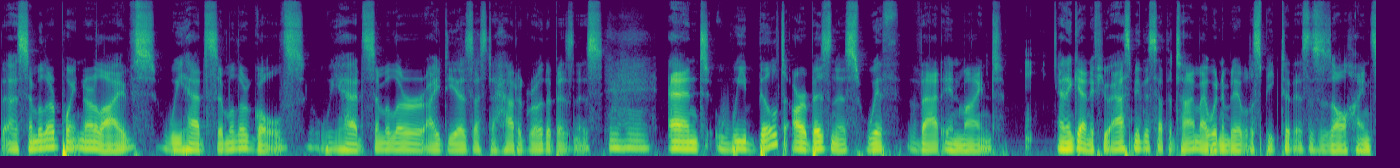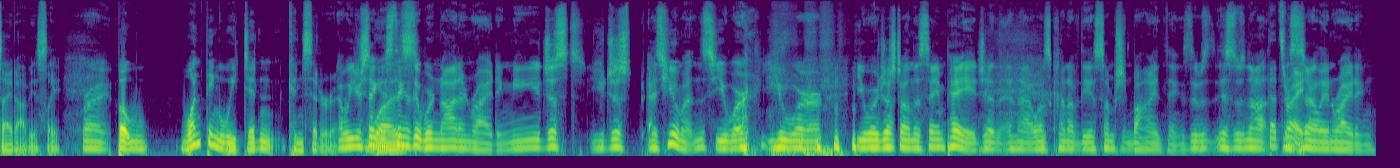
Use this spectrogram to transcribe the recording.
a similar point in our lives. We had similar goals. We had similar ideas as to how to grow the business. Mm-hmm. And we built our business with that in mind. And again, if you asked me this at the time, I wouldn't have been able to speak to this. This is all hindsight, obviously. Right. But one thing we didn't consider. And what you're saying was, is things that were not in writing. Meaning you just you just as humans you were you were you were just on the same page, and, and that was kind of the assumption behind things. It was this was not That's right. necessarily in writing.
